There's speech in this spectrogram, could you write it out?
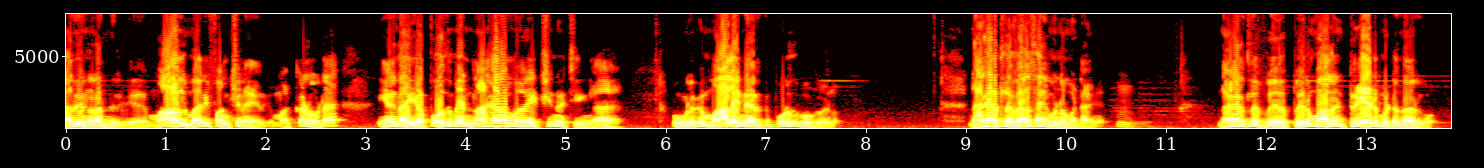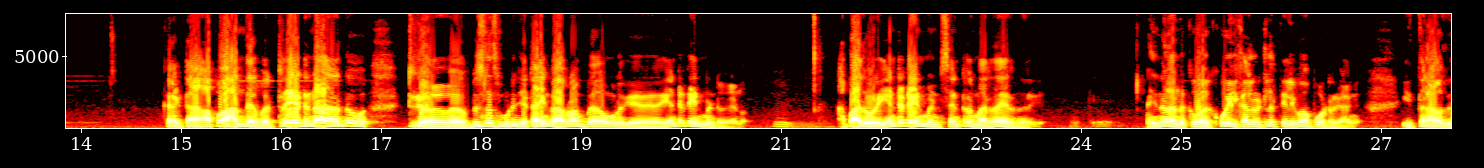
அது நடந்திருக்கு. மால் மாதிரி ஃபங்க்ஷன் ஆகிருக்கு மக்களோட ஏன்னா எப்போதுமே நகரம் ஆயிடுச்சுன்னு வச்சிங்களேன் உங்களுக்கு மாலை நேரத்துக்கு பொழுதுபோக்கு வேணும். நகரத்தில் விவசாயம் பண்ண மாட்டாங்க. நகரத்தில் பெ பெரும்பாலும் ட்ரேடு மட்டும்தான் இருக்கும். கரெக்டாக அப்போ அந்த ட்ரேடுனா வந்து பிஸ்னஸ் முடிஞ்ச டைம்க்கு அப்புறம் உங்களுக்கு என்டர்டெயின்மெண்ட் வேணும். அப்போ அது ஒரு என்டர்டெயின்மெண்ட் சென்டர் மாதிரி தான் இருந்திருக்கு. இன்னும் அந்த கோ கோயில் கல்வெட்டில் தெளிவாக போட்டிருக்காங்க. இத்தனாவது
